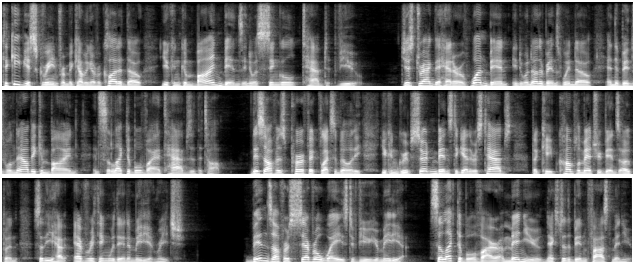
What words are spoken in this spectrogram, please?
To keep your screen from becoming overcluttered though, you can combine bins into a single tabbed view. Just drag the header of one bin into another bin's window, and the bins will now be combined and selectable via tabs at the top. This offers perfect flexibility. You can group certain bins together as tabs, but keep complementary bins open so that you have everything within immediate reach. Bins offer several ways to view your media, selectable via a menu next to the bin fast menu.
